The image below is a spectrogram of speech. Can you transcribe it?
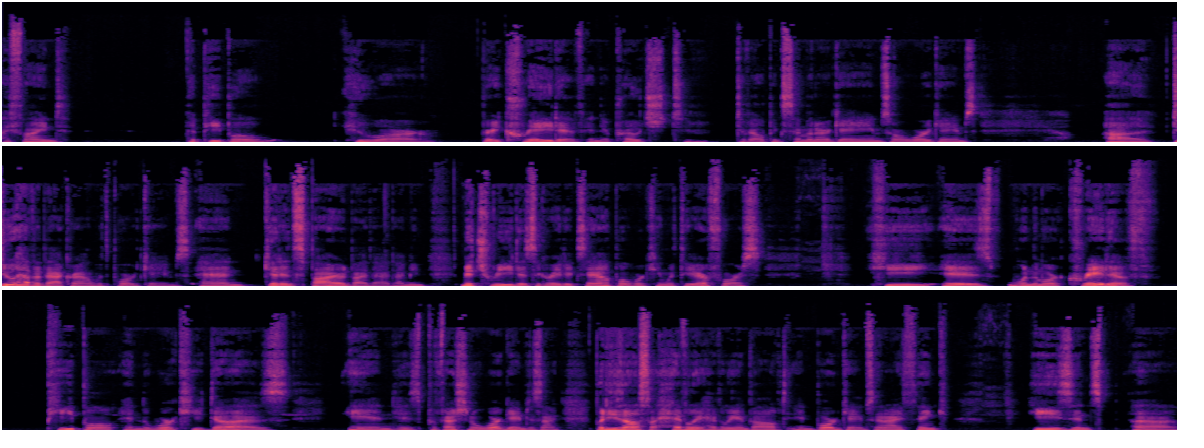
I find the people who are very creative in the approach to developing seminar games or war games uh, do have a background with board games and get inspired by that. I mean, Mitch Reed is a great example working with the Air Force. He is one of the more creative people in the work he does in his professional war game design, but he's also heavily, heavily involved in board games. And I think he's in uh,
